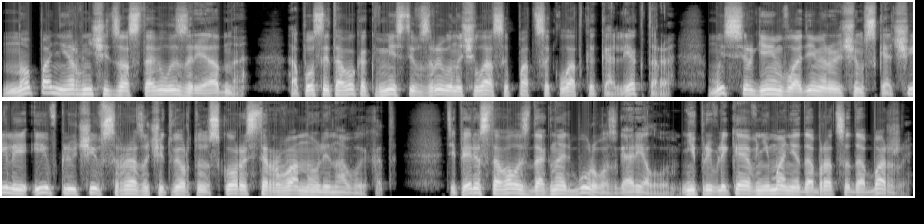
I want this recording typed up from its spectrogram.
но понервничать заставил изрядно — а после того, как вместе взрыва начала осыпаться кладка коллектора, мы с Сергеем Владимировичем вскочили и, включив сразу четвертую скорость, рванули на выход. Теперь оставалось догнать Бурова с Гореловым, не привлекая внимания добраться до баржи,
